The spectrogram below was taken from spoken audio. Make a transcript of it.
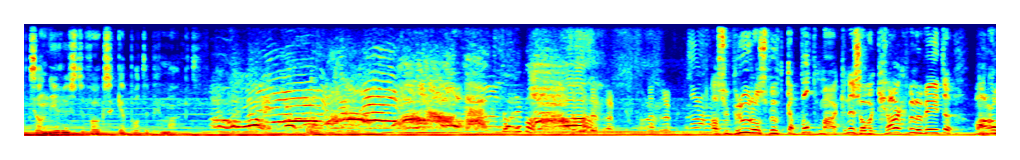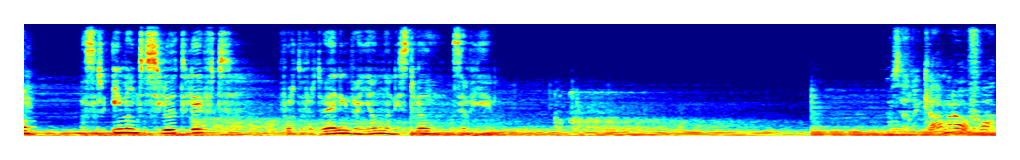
Ik zal niet rusten voor ik ze kapot heb gemaakt. Als uw broer ons wilt kapotmaken, zou ik graag willen weten waarom. Als er iemand de sleutel heeft voor de verdwijning van Jan, dan is het wel Xavier. Is dat een camera of wat?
